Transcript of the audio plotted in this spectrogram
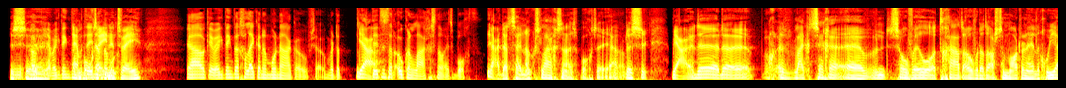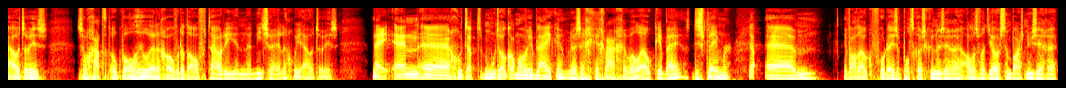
Dus, Ja, maar ik denk dan en bocht aan 1 de- en 2. Ja, oké, maar ik denk dan gelijk aan een Monaco of zo. Maar dat, Ja, dit is dan ook een lage snelheidsbocht. Ja, dat zijn ook slagersnelheidsbochten. Ja. Ja. Dus ja, de, de, laat ik het zeggen, zoveel het gaat over dat Aston Martin een hele goede auto is. Zo gaat het ook wel heel erg over dat Alfa Tauri een niet zo hele goede auto is. Nee, en eh, goed, dat moet ook allemaal weer blijken. Daar zeg ik er graag wel elke keer bij, als disclaimer. Ja. Ehm, we hadden ook voor deze podcast kunnen zeggen... alles wat Joost en Bas nu zeggen,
